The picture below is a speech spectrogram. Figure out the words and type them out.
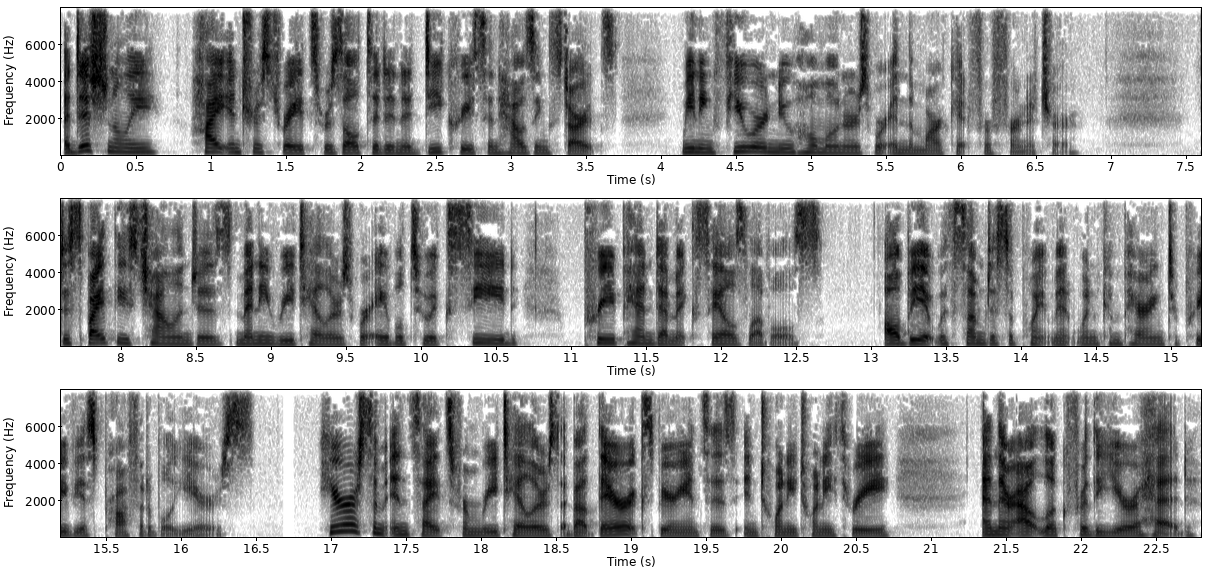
Additionally, high interest rates resulted in a decrease in housing starts, meaning fewer new homeowners were in the market for furniture. Despite these challenges, many retailers were able to exceed pre pandemic sales levels, albeit with some disappointment when comparing to previous profitable years. Here are some insights from retailers about their experiences in 2023 and their outlook for the year ahead.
